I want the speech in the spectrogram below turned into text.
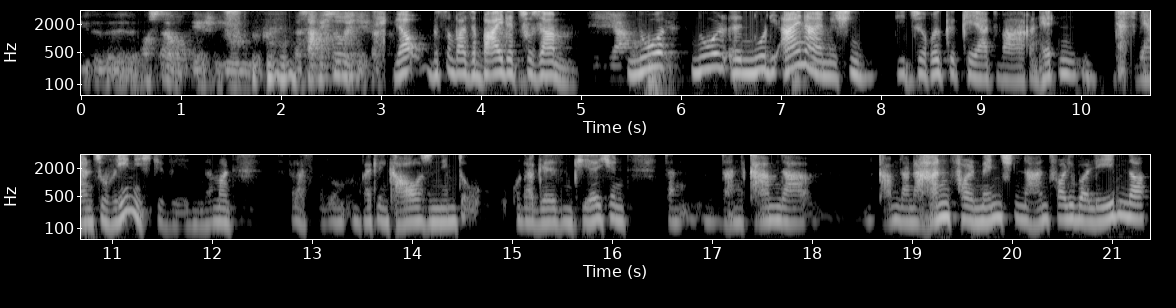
äh, osteuropäische Juden. Das habe ich so richtig verstanden. Ja, beziehungsweise beide zusammen. Nur, nur, äh, nur die Einheimischen, die zurückgekehrt waren, hätten, das wären zu wenig gewesen. Wenn man vielleicht Recklinghausen nimmt oder Gelsenkirchen, dann, dann kam, da, kam da eine Handvoll Menschen, eine Handvoll Überlebender.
